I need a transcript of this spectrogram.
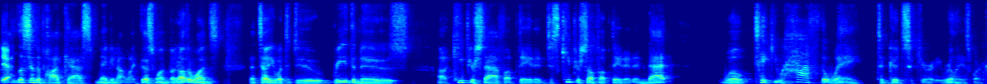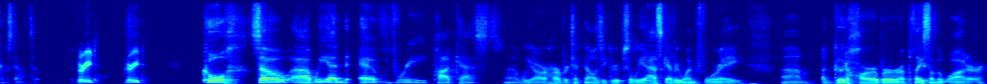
Yeah. Listen to podcasts, maybe not like this one, but other ones that tell you what to do. Read the news. Uh, keep your staff updated. Just keep yourself updated, and that will take you half the way to good security. Really, is what it comes down to. agreed agreed Cool. So uh, we end every podcast. Uh, we are Harbor Technology Group, so we ask everyone for a um, a good harbor, a place on the water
